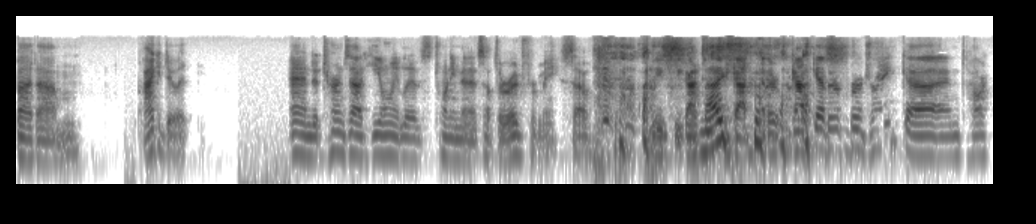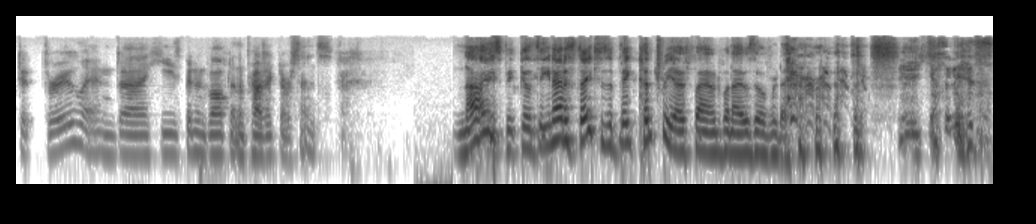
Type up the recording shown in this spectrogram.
but um, I could do it." And it turns out he only lives 20 minutes up the road from me. So we, we got to, nice. we got together, got together for a drink uh, and talked it through, and uh, he's been involved in the project ever since. Nice, because the United States is a big country. I found when I was over there. yes, it is.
